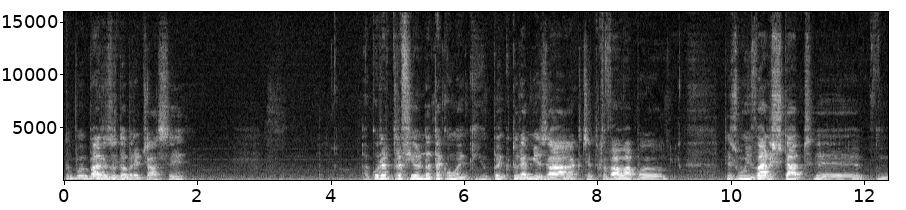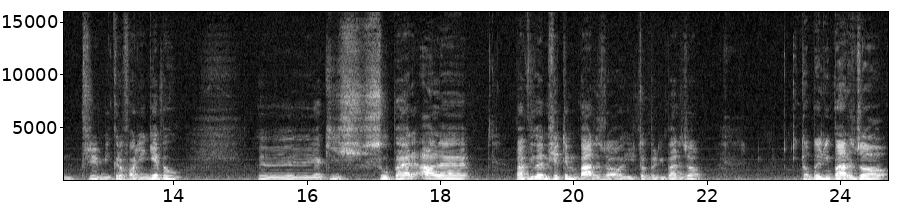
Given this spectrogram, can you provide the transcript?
To były bardzo dobre czasy. Akurat trafiłem na taką ekipę, która mnie zaakceptowała, bo też mój warsztat e, przy mikrofonie nie był e, jakiś super, ale bawiłem się tym bardzo i to byli bardzo to byli bardzo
